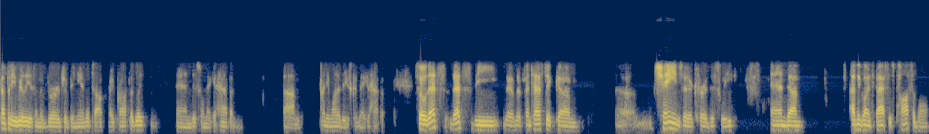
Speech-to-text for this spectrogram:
company really is on the verge of being able to operate profitably, and this will make it happen. Um, any one of these could make it happen. So that's that's the the, the fantastic um, uh, change that occurred this week, and um, I've been going as fast as possible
